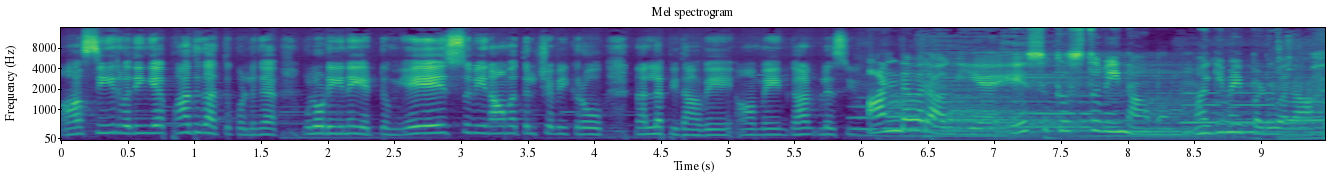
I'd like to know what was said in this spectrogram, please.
ஆசீர்வதிங்க பாதுகாத்துக் கொள்ளுங்க உங்களோட இணையட்டும். ஏசுவி நாமத்தில் செபிக்கிறோம். நல்ல பிதாவே ஆமேன். காட் பிளஸ் யூ ஆண்டவராகிய இயேசு கிறிஸ்துவின் நாமம் மகிமைப்படுவதாக.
